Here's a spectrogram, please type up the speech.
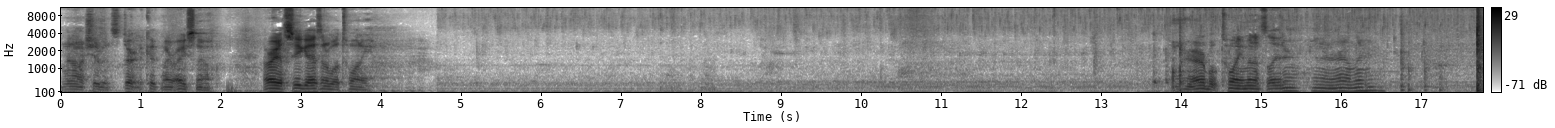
I know I should have been starting to cook my rice now. Alright, I'll see you guys in about 20. We are about 20 minutes later, in and around there.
